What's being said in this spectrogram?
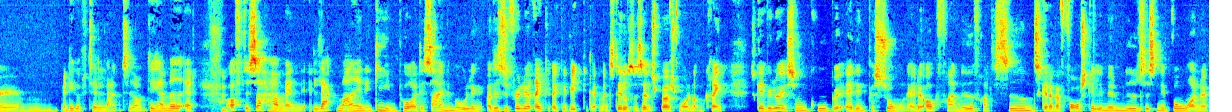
øhm, men det kan jeg fortælle lang tid om. Det her med, at hmm. ofte så har man lagt meget energien på at designe målingen, og det er selvfølgelig rigtig, rigtig vigtigt, at man stiller sig selv spørgsmål omkring, skal vi evaluere som en gruppe? Er det en person? Er det op fra, nede fra til siden? Skal der være forskel mellem ledelsesniveauerne?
